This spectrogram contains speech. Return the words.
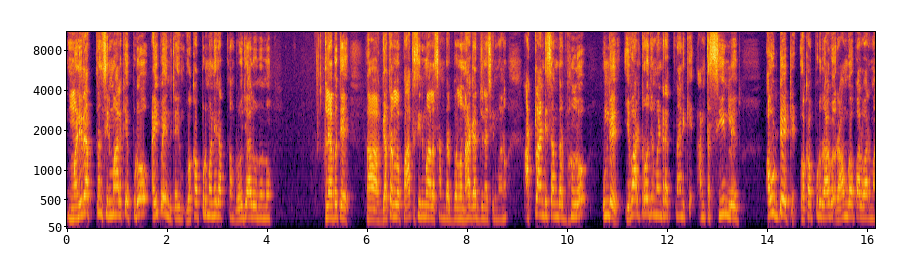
మణిరత్నం సినిమాలకి ఎప్పుడో అయిపోయింది టైం. ఒకప్పుడు మణిరత్నం రోజాలు నన్ను లేకపోతే గతంలో పాత సినిమాల సందర్భంలో నాగార్జున సినిమాను అట్లాంటి సందర్భంలో ఉండేది. ఇవాళ రోజున మణిరత్నానికి అంత సీన్ లేదు. అవుట్డేటెడ్ ఒకప్పుడు రాఘు రామ్ గోపాల్ వర్మ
